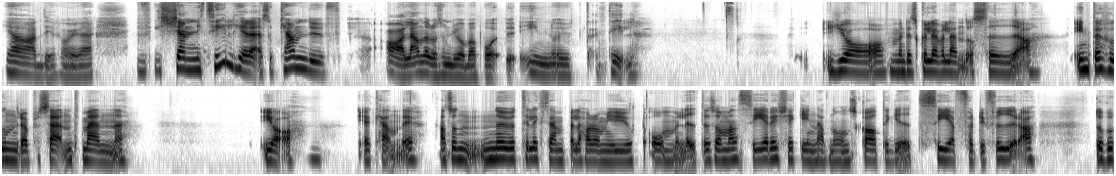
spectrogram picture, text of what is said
Ja, det får vi göra. Känner ni till hela, alltså kan du Arlanda då som du jobbar på in och ut till? Ja, men det skulle jag väl ändå säga. Inte hundra procent, men ja, jag kan det. Alltså nu till exempel har de ju gjort om lite. Så om man ser i check-in att någon ska till gate C44 då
